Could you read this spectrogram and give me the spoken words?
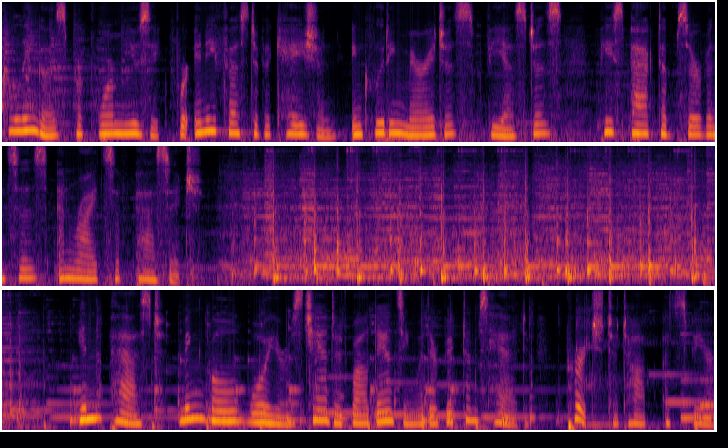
Kalingas perform music for any festive occasion, including marriages, fiestas, peace pact observances, and rites of passage. In the past, Mingol warriors chanted while dancing with their victim's head perched atop a spear.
